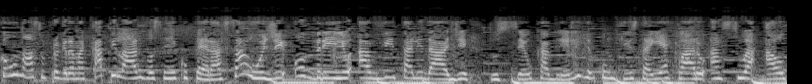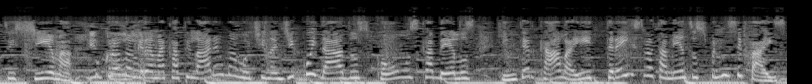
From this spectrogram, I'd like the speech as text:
Com o nosso programa capilar, você recupera a saúde, o brilho, a vitalidade do seu cabelo e reconquista aí, é claro, a sua autoestima. E o tudo. cronograma capilar é uma rotina de cuidados com os cabelos que intercala aí três tratamentos principais:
